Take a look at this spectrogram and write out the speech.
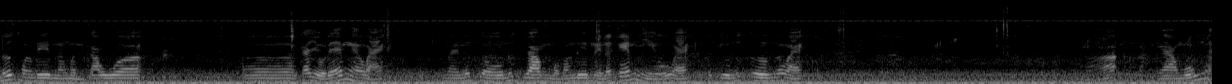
nước ban đêm là mình câu cá dầu đếm nha các bạn? Hôm nay nước nước rong mà ban đêm thì nó kém nhiều các bạn, phải kêu nước ương các bạn. Đó rau muống nè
